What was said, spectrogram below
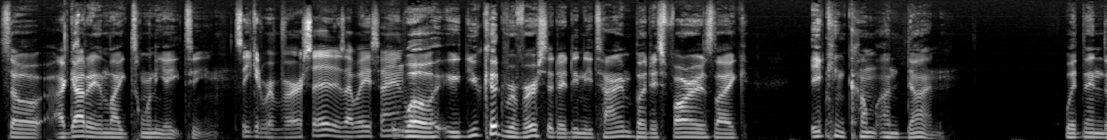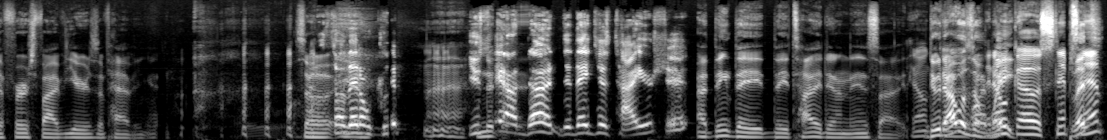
So I got it in like 2018. So you could reverse it. Is that what you're saying? Well, you you could reverse it at any time, but as far as like, it can come undone within the first five years of having it. So, so yeah, they don't clip. They You say I'm done. Did they just tie your shit? I think they they tied it on the inside. Dude, go, I was They awake. don't go snip let's, snip.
